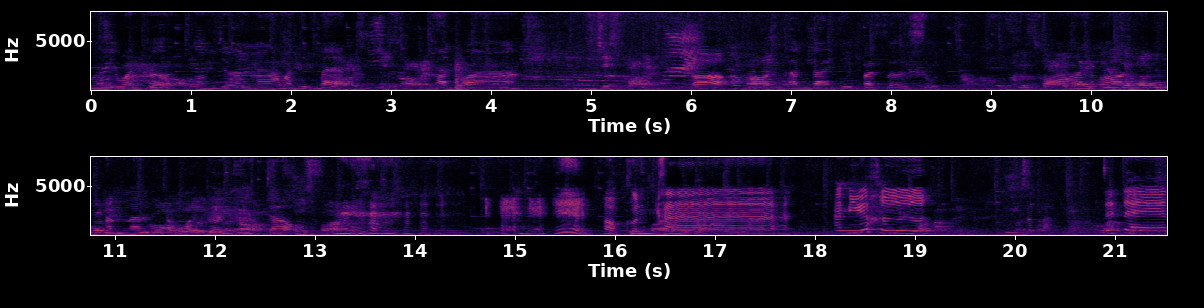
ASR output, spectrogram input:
วันนี้วันเกิดน้องเจินนะวันที่8ธันวา ก็พรอันใดที่ประเสริฐสุด ขอให้พรอันนั้นจงบังเกิดแก่เจ้า ขอบคุณค่ะ อันนี้ก็คือเจเจน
